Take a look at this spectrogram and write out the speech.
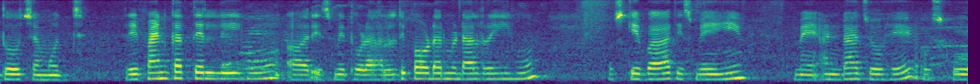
दो चम्मच रिफाइन का तेल ली हूँ और इसमें थोड़ा हल्दी पाउडर में डाल रही हूँ। उसके बाद इसमें ही मैं अंडा जो है उसको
